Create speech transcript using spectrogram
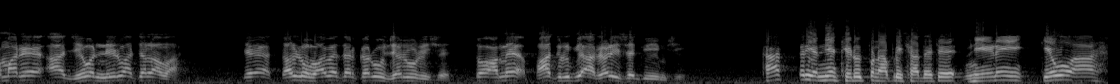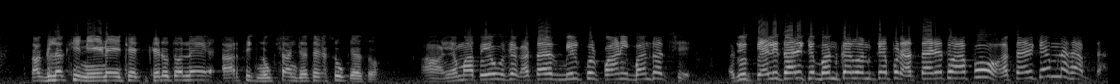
અમારે આ જીવન નિર્વાહ ચલાવવા કે તલનું વાવેતર કરવું જરૂરી છે. તો અમે પાંચ રૂપિયા રળી શકીએ એમ છીએ. ખાસ કરી અન્ય ખેડૂત પણ આપણી સાથે છે. નિર્ણય કેવો આ પગલખી નિર્ણય છે. ખેડૂતોને આર્થિક નુકસાન જશે શું કહેશો? હા એમાં તો એવું છે કે અત્યારે બિલકુલ પાણી બંધ જ છે. હજુ પહેલી તારીખે બંધ કરવાનું કે પણ અત્યારે તો આપો. અત્યારે કેમ નથી આપતા?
